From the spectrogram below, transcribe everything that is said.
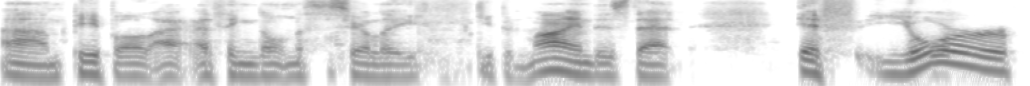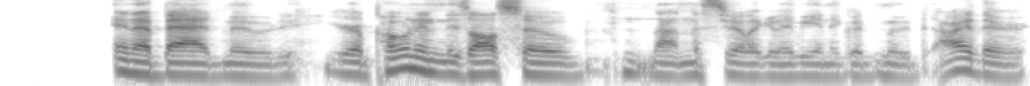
um, people I, I think don't necessarily keep in mind is that if you're in a bad mood, your opponent is also not necessarily going to be in a good mood either,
